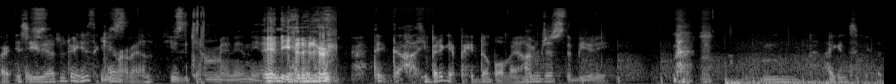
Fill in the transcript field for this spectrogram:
or is he the editor? He's the He's- cameraman. He's the cameraman and the And the editor. They, ah, you better get paid double, man. I'm just the beauty. Mm, I can see it.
